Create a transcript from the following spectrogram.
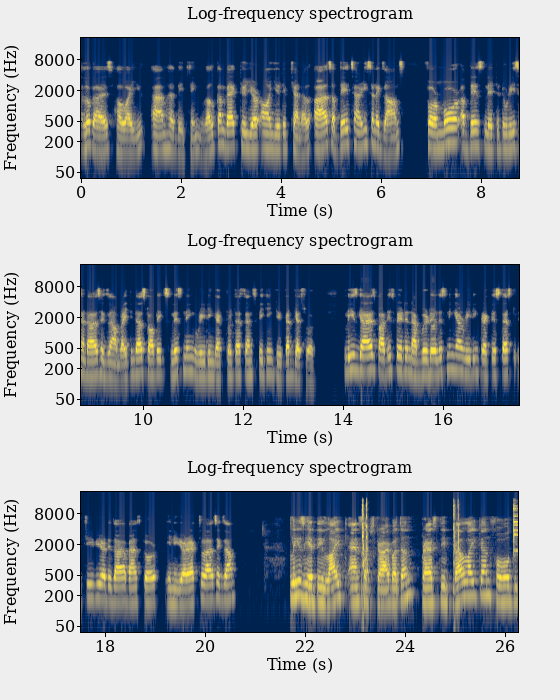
Hello guys, how are you? I'm Hardeep Singh. Welcome back to your own YouTube channel IELTS updates and recent exams. For more updates related to recent IELTS exam, writing test topics, listening, reading, actual tests and speaking cue card guesswork. Please guys participate in everyday listening and reading practice test to achieve your desired band score in your actual IELTS exam. Please hit the like and subscribe button. Press the bell icon for the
